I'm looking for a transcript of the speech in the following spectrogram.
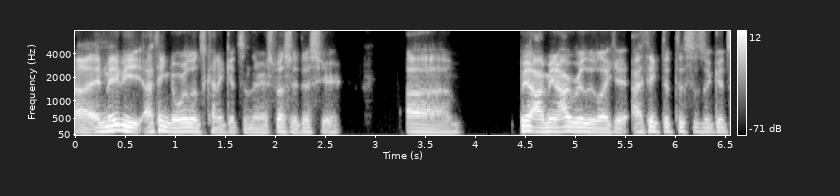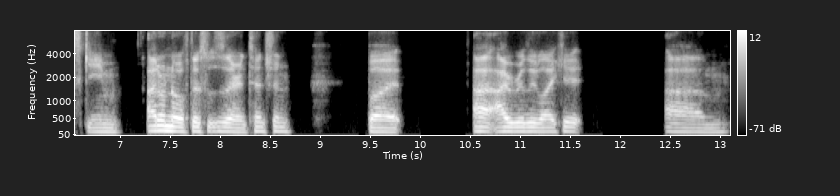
uh, and maybe I think New Orleans kind of gets in there, especially this year. Um, but yeah, I mean, I really like it. I think that this is a good scheme. I don't know if this was their intention, but I, I really like it. Um,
